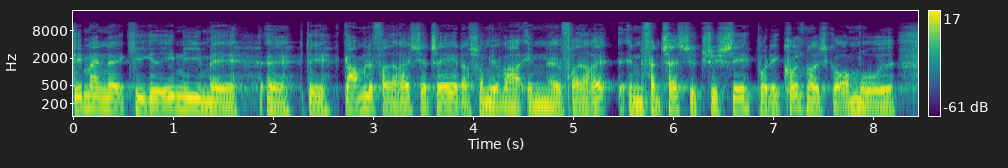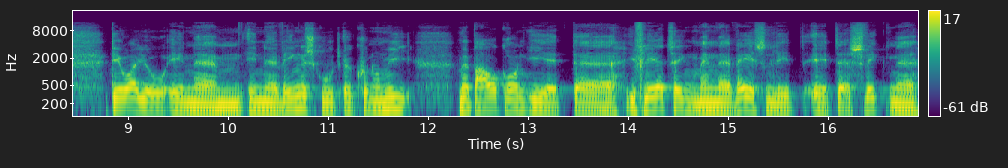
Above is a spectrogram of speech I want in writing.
det man øh, kiggede ind i med øh, det gamle Fredericia Teater, som jo var en, øh, Frederi- en fantastisk succes på det kunstneriske område, det var jo en, øh, en vingeskudt økonomi med baggrund i, et, øh, i flere ting, men øh, væsentligt et øh, svigtende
